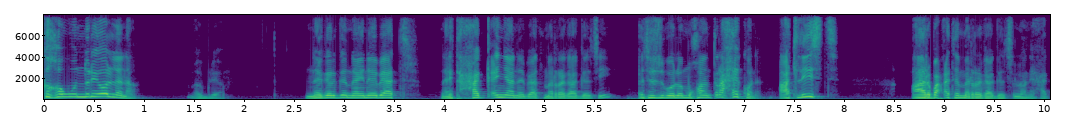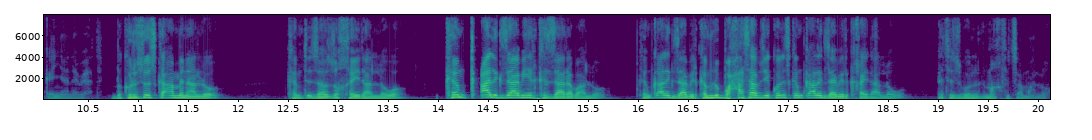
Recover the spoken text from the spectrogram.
ክኸውን ንሪኦ ኣለና እብሉ እዮም ነገር ግን ናይ ነብያት ናይቲ ሓቀኛ ነብያት መረጋገፂ እቲ ዝበሎ ምዃን ጥራሕ ኣይኮነን ኣትሊስት ኣርባዕተ መረጋገፂ ኣሎ ናይ ሓቀኛ ነብያት ብክርስቶስ ክኣምን ኣሎ ከም ትእዛዙ ክኸይድ ኣለዎ ከም ቃል እግዚኣብሄር ክዛረብ ኣለዎ ከም ቃል እግዚኣብሄር ከም ልቡ ሓሳብ ዘይኮነስ ከም ቃል እግዚኣብሄር ክኸይድ ኣለዎ እቲ ዝበሎ ድማ ክፍጸም ኣለዎ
